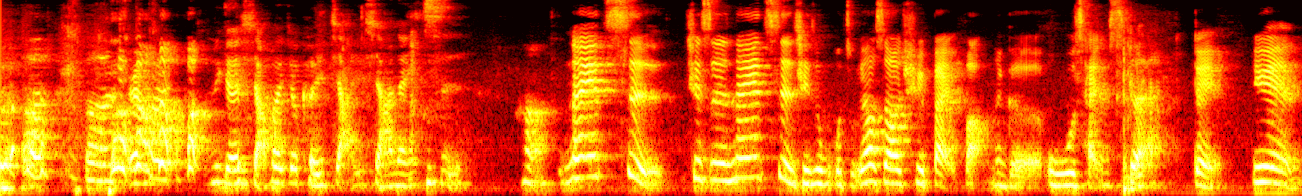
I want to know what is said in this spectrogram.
呃 呃，然后那个小慧就可以讲一下那一次，哈，那一次其实那一次其实我主要是要去拜访那个五五禅师，对。对，因为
